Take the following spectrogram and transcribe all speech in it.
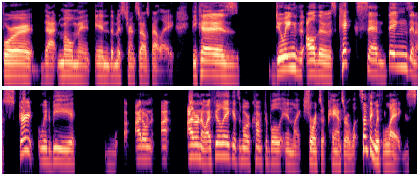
for that moment in the Miss Turnstiles ballet because doing all those kicks and things in a skirt would be I don't I I don't know. I feel like it's more comfortable in like shorts or pants or le- something with legs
